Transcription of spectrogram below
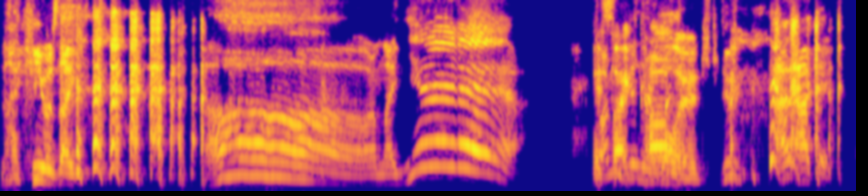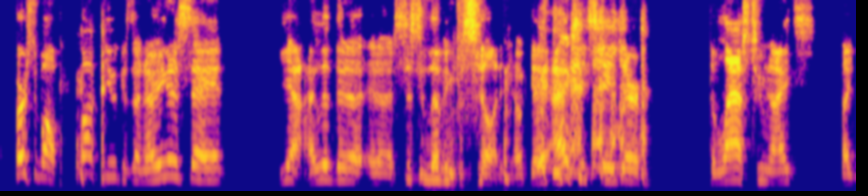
Like he was like, oh, I'm like, yeah. So it's I'm like in there with him. college. dude. I, okay, first of all, fuck you because I know you're gonna say it. Yeah, I lived in, a, in an assisted living facility. Okay, I actually stayed there the last two nights. Like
